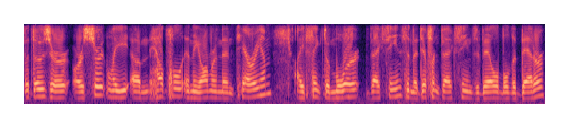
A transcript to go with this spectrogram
but those are are certainly um, helpful in the armamentarium. I think the more vaccines and the different vaccines available, the better.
